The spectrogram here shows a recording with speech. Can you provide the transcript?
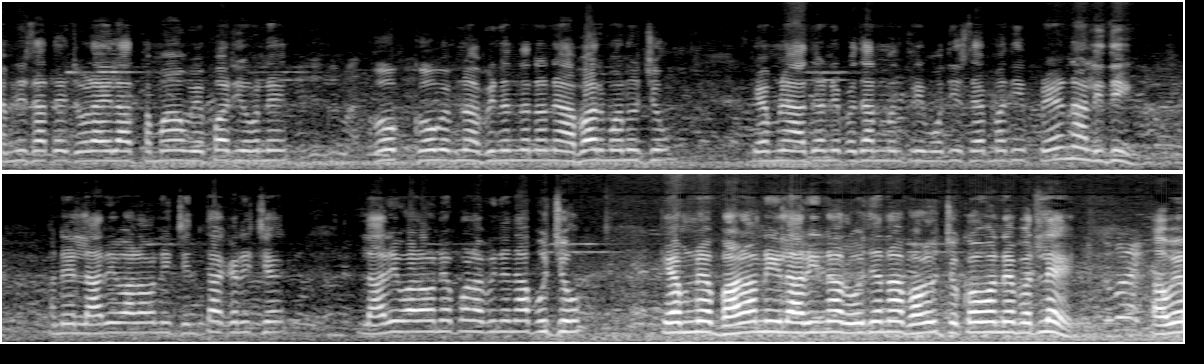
એમની સાથે જોડાયેલા તમામ વેપારીઓને ખૂબ ખૂબ એમના અભિનંદન અને આભાર માનું છું કે એમણે આદરણીય પ્રધાનમંત્રી મોદી સાહેબમાંથી પ્રેરણા લીધી અને લારીવાળાઓની ચિંતા કરી છે. લારીવાળાઓને પણ અભિનંદન આપું છું કે એમને ભાડાની લારીના રોજાના ભાડું ચૂકવવાને બદલે હવે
